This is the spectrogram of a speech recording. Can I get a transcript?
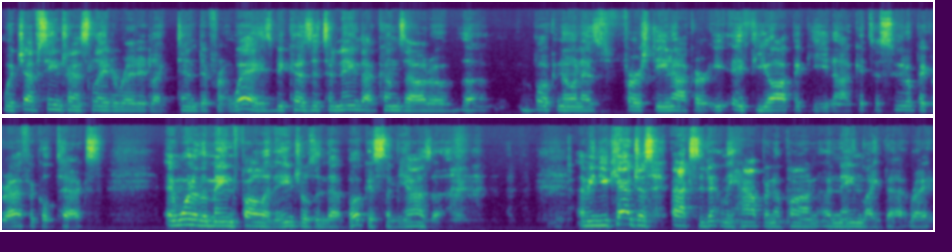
which I've seen translated like 10 different ways because it's a name that comes out of the book known as First Enoch or Ethiopic Enoch. It's a pseudepigraphical text. And one of the main fallen angels in that book is Semyaza. I mean, you can't just accidentally happen upon a name like that, right?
